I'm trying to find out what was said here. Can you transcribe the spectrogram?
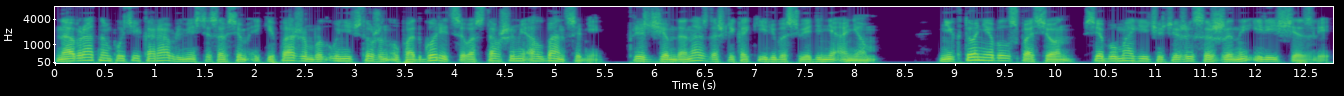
На обратном пути корабль вместе со всем экипажем был уничтожен у Подгорицы восставшими албанцами, прежде чем до нас дошли какие-либо сведения о нем. Никто не был спасен, все бумаги и чертежи сожжены или исчезли.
